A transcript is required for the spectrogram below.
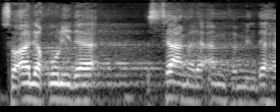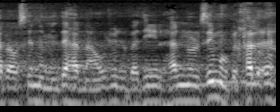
سؤال يقول إذا استعمل أنفا من ذهب أو سنا من ذهب مع وجود البديل هل نلزمه بخلعه؟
